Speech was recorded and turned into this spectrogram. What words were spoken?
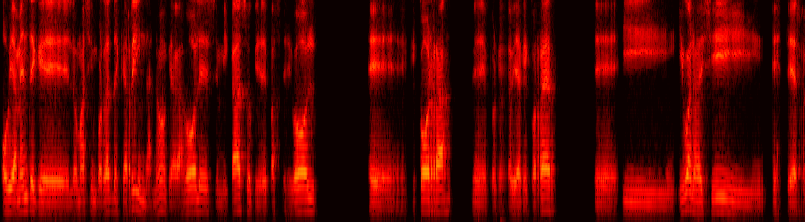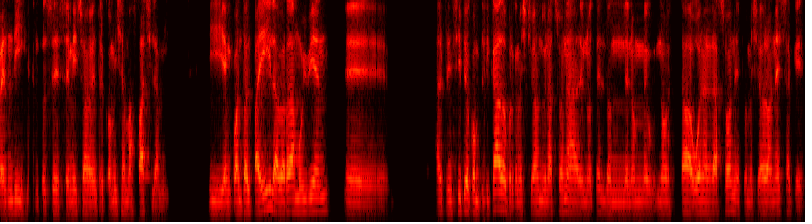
Obviamente que lo más importante es que rindas, ¿no? que hagas goles, en mi caso, que dé pase de gol, que corra, porque había que correr. Eh, y, bueno, ahí sí este, rendí, entonces se me hizo, entre comillas, más fácil a mí. Y en cuanto al país, la verdad, muy bien. Eh, al principio complicado porque me llevaban de una zona, de un hotel donde no, me, no estaba buena la zona, después me llevaron a esa que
